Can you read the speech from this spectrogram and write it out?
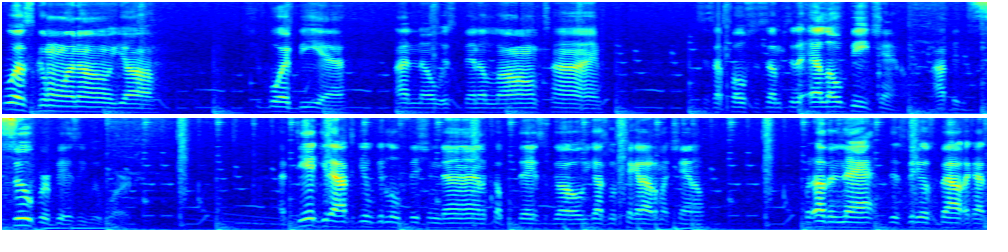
What's going on, y'all? It's your boy BF. I know it's been a long time since I posted something to the LOB channel. I've been super busy with work. I did get out to get, get a little fishing done a couple days ago. You guys go check it out on my channel. But other than that, this video is about I got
